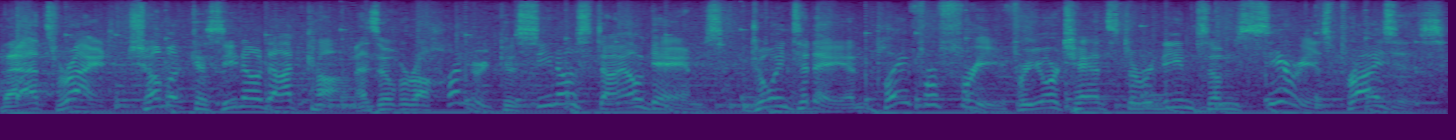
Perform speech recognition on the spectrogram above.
That's right. ChumbaCasino.com has over 100 casino style games. Join today and play for free for your chance to redeem some serious prizes.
